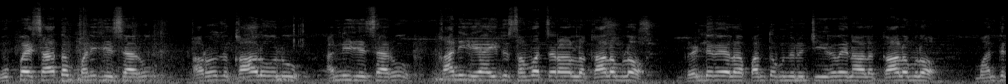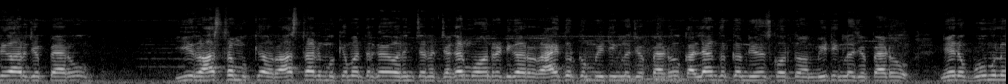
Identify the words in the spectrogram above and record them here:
ముప్పై శాతం పని చేశారు. ఆ రోజు కాలువలు అన్నీ చేశారు. కానీ ఈ ఐదు సంవత్సరాల కాలంలో రెండు వేల పంతొమ్మిది నుంచి ఇరవై నాలుగు కాలంలో మంత్రి గారు చెప్పారు ఈ రాష్ట్ర ముఖ్య రాష్ట్రానికి ముఖ్యమంత్రిగా వ్యవహరించిన జగన్మోహన్ రెడ్డి గారు రాయదుర్గం మీటింగ్లో చెప్పాడు కళ్యాణదుర్గం నియోజకవర్గం మీటింగ్లో చెప్పాడు నేను భూములు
